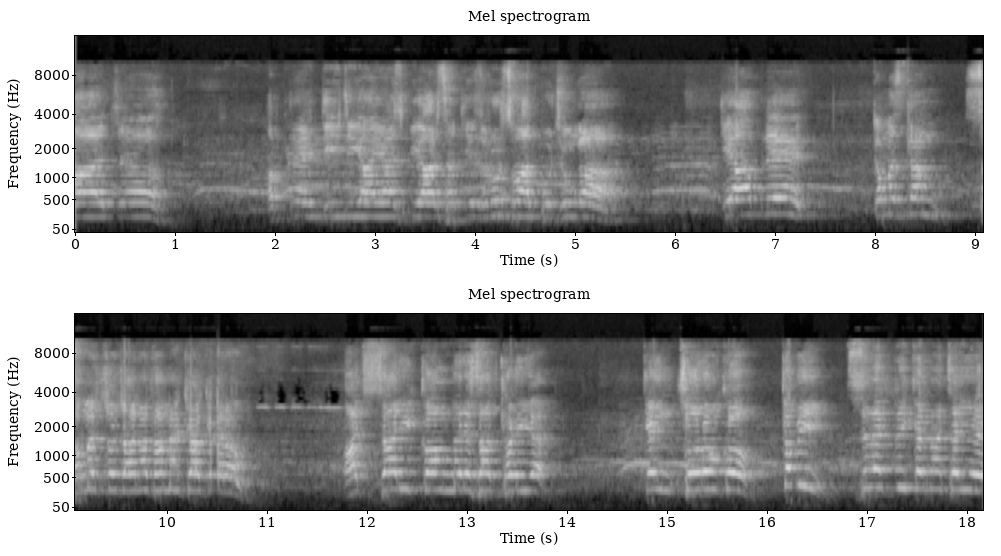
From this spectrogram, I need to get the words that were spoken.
आज अपने डीजीआईएसपीआर से ये ज़रूर सवाल पूछूँगा कि आपने कम से कम समझ तो जाना था मैं क्या कह रहा हूँ। आज सारी कौम मेरे साथ खड़ी है कि इन चोरों को कभी सिलेक्ट नहीं करना चाहिए,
